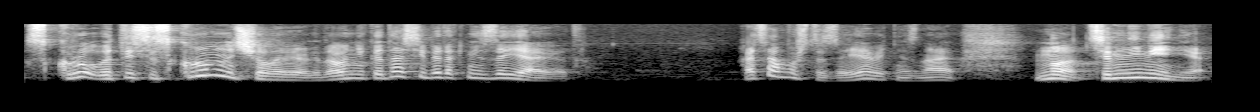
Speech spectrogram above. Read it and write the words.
Скром, вот если скромный человек, да, он никогда себе так не заявит. Хотя, может, и заявить, не знаю. Но, тем не менее,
